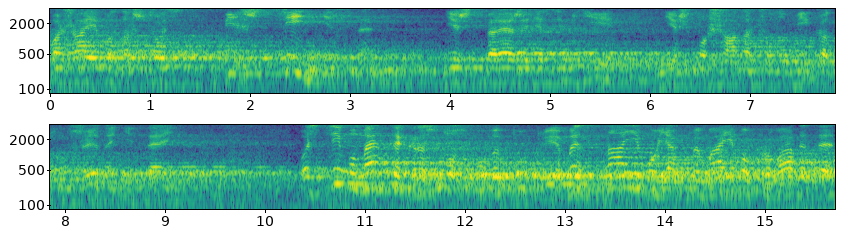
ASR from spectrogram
вважаємо за щось більш ціннісне, ніж збереження сім'ї, ніж пошана чоловіка, дружини, дітей. Ось ці моменти Христос увипуклює. Ми знаємо, як ми маємо провадити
